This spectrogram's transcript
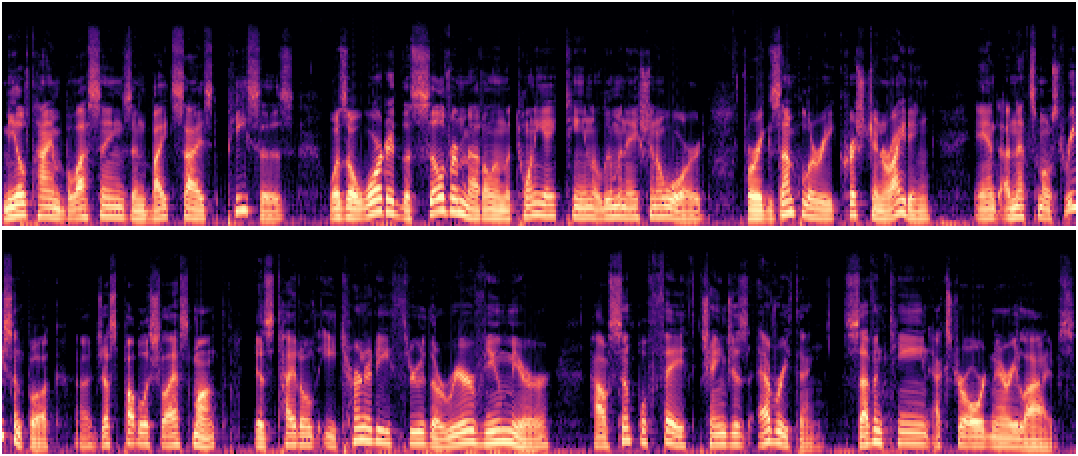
Mealtime Blessings and Bite Sized Pieces, was awarded the silver medal in the 2018 Illumination Award for exemplary Christian writing, and Annette's most recent book, uh, just published last month, is titled Eternity Through the Rearview Mirror How Simple Faith Changes Everything 17 Extraordinary Lives.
